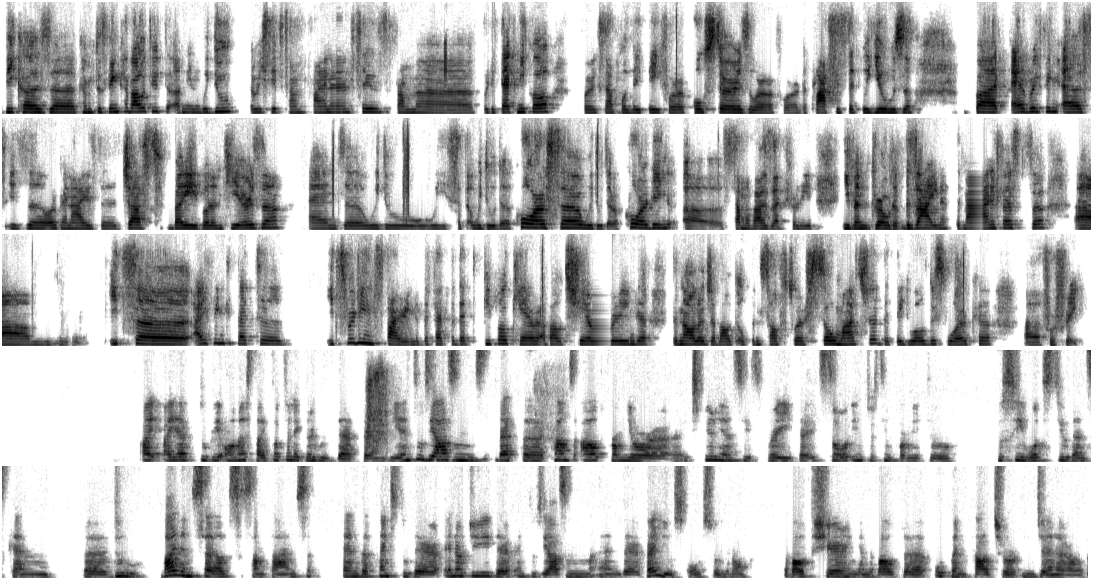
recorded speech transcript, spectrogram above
because uh, come to think about it, I mean, we do receive some finances from uh, Politecnico. For example, they pay for posters or for the classes that we use, but everything else is uh, organized uh, just by volunteers and uh, we do we set we do the course uh, we do the recording uh, some of us actually even draw the design the manifests um, it's uh, i think that uh, it's really inspiring the fact that people care about sharing the knowledge about open software so much that they do all this work uh, for free I, I have to be honest, I totally agree with that. And the enthusiasm that uh, comes out from your uh, experience is great. It's so interesting for me to, to see what students can uh, do by themselves sometimes. And uh, thanks to their energy, their enthusiasm, and their values also, you know, about sharing and about uh, open culture in general.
